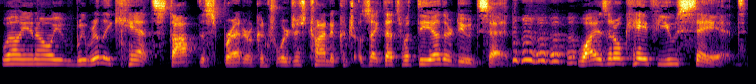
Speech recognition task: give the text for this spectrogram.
"Well, you know, we we really can't stop the spread or control. We're just trying to control." It's like that's what the other dude said. Why is it okay if you say it?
